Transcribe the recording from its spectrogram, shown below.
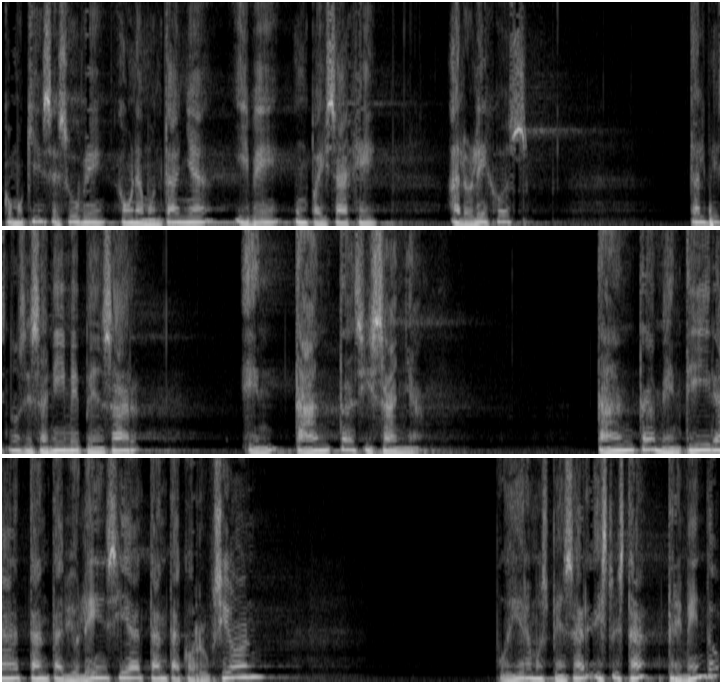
como quien se sube a una montaña y ve un paisaje a lo lejos, tal vez nos desanime pensar en tanta cizaña, tanta mentira, tanta violencia, tanta corrupción, pudiéramos pensar, esto está tremendo.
